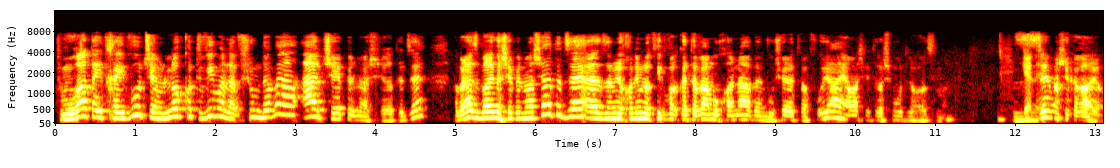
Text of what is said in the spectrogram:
תמורת ההתחייבות שהם לא כותבים עליו שום דבר עד שאפל מאשרת את זה, אבל אז ברגע שאפל מאשרת את זה, אז הם יכולים להוציא כבר כתבה מוכנה ומבושלת ואפויה, היא ממש התרשמות לאור זמן. כן, זה מה שקרה היום.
